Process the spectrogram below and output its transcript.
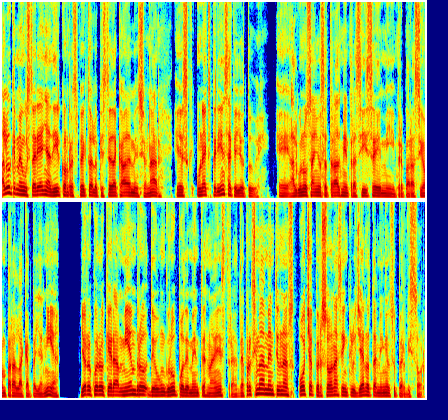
Algo que me gustaría añadir con respecto a lo que usted acaba de mencionar es una experiencia que yo tuve. Eh, algunos años atrás, mientras hice mi preparación para la capellanía, yo recuerdo que era miembro de un grupo de mentes maestras, de aproximadamente unas ocho personas, incluyendo también el supervisor.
